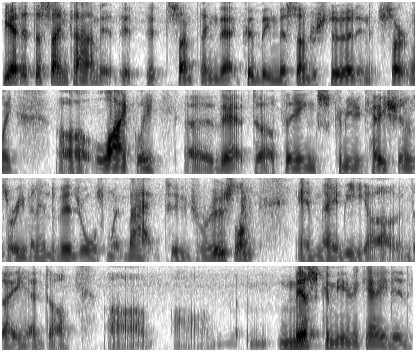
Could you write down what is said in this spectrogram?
yet at the same time, it, it, it's something that could be misunderstood, and it's certainly uh, likely uh, that uh, things, communications, or even individuals went back to Jerusalem, and maybe uh, they had miscommunicated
